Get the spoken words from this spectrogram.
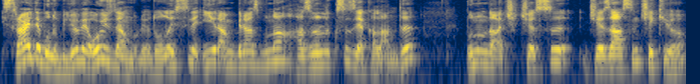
İsrail de bunu biliyor ve o yüzden vuruyor. Dolayısıyla İran biraz buna hazırlıksız yakalandı. Bunun da açıkçası cezasını çekiyor.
